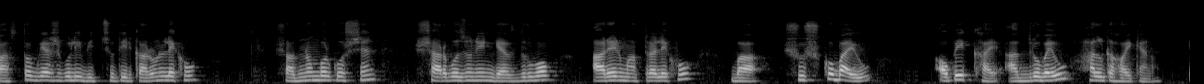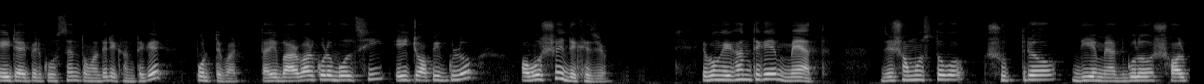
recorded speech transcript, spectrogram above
বাস্তব গ্যাসগুলি বিচ্যুতির কারণ লেখো। সাত নম্বর কোশ্চেন সার্বজনীন গ্যাস ধ্রুবক আর এর মাত্রা লেখো বা শুষ্ক বায়ু অপেক্ষায় আর্দ্র বায়ু হালকা হয় কেন? এই টাইপের কোশ্চেন তোমাদের এখান থেকে পড়তে পারে। তাই বারবার করে বলছি, এই টপিকগুলো অবশ্যই দেখে যেও। এবং এখান থেকে ম্যাথ যে সমস্ত সূত্র দিয়ে ম্যাথগুলো সলভ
